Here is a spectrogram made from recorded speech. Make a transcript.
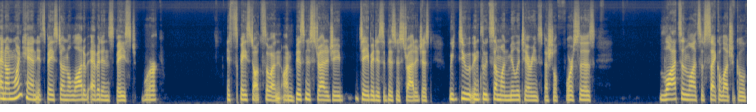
And on one hand it's based on a lot of evidence based work. It's based also on on business strategy. David is a business strategist we do include some on military and special forces, lots and lots of psychological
